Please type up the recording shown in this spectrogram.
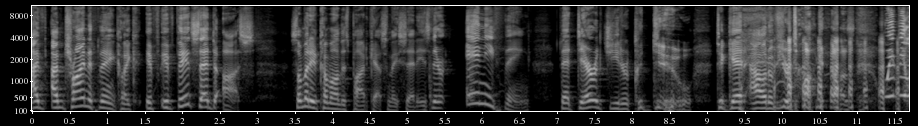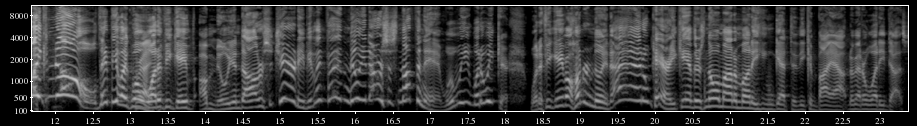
I've, I'm trying to think like if if they had said to us, somebody had come on this podcast and they said, "Is there anything that Derek Jeter could do to get out of your doghouse?" We'd be like, "No." They'd be like, "Well, Right. what if he gave a million dollars to charity?" He'd be like, "A million dollars is nothing to him. What we what do we care? What if he gave a hundred million? I, I don't care. He can't. There's no amount of money he can get that he can buy out, no matter what he does."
